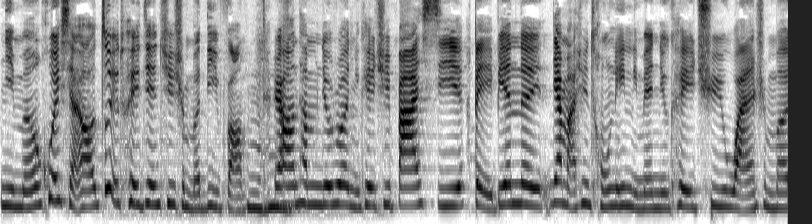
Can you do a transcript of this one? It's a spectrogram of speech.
你们会想要最推荐去什么地方？然后他们就说你可以去巴西北边的亚马逊丛林里面，你可以去玩什么。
